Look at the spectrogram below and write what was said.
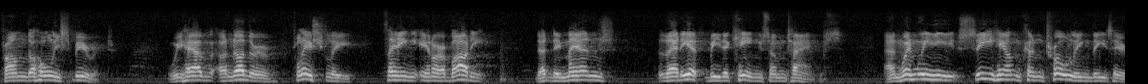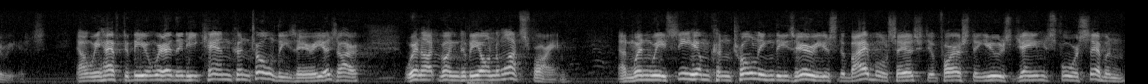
from the Holy Spirit. We have another fleshly thing in our body that demands that it be the king sometimes. And when we see him controlling these areas, and we have to be aware that he can control these areas, or we're not going to be on the watch for him. And when we see him controlling these areas, the Bible says to, for us to use James 4 7,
